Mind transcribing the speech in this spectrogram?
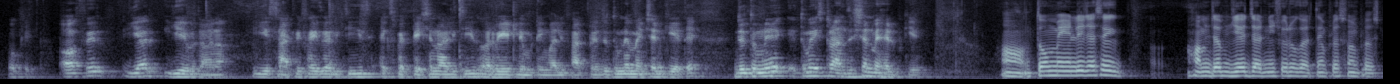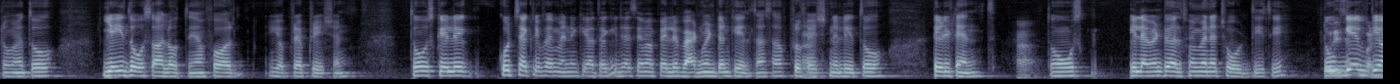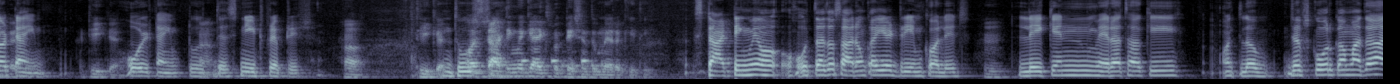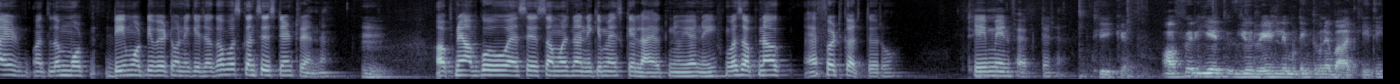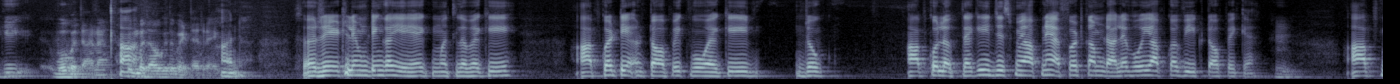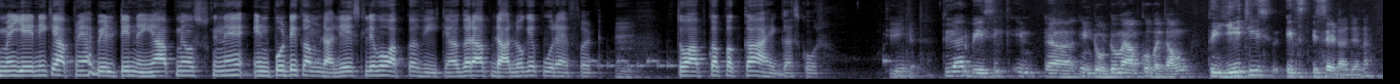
ओके और फिर यार ये बताना ये सैक्रिफाइस वाली चीज़ एक्सपेक्टेशन वाली चीज़ और रेट लिमिटिंग वाली फैक्टर जो तुमने मेंशन किए थे जो तुमने तुम्हें इस ट्रांजिशन में हेल्प किए। हाँ तो मेनली जैसे हम जब ये जर्नी शुरू करते हैं प्लस वन प्लस टू में तो यही दो साल होते हैं फॉर योर प्रेपरेशन तो उसके लिए कुछ सेक्रीफाइस मैंने किया था कि जैसे मैं पहले बैडमिंटन खेलता था प्रोफेशनली तो टिल टेंथ हाँ। तो उस इलेवन ट्वेल्थ में मैंने छोड़ दी थी। टू गिव योर टाइम ठीक है। Whole time to. This NEET preparation हाँ ठीक है। और स्टार्टिंग में क्या एक्सपेक्टेशन तुमने रखी थी? स्टार्टिंग में होता तो सारों का ये ड्रीम कॉलेज हम्म, लेकिन मेरा था कि मतलब जब स्कोर कम आता है आई मतलब डीमोटिवेट होने की जगह बस कंसिस्टेंट रहना। है हम्म, अपने आप को ऐसे समझना नहीं कि मैं इसके लायक नहीं हूँ या नहीं बस अपना एफर्ट करते रहो। ये मेन फैक्टर है। ठीक है। और फिर ये जो रेट लिमिटिंग तुमने बात की थी कि वो बताना हाँ। तुम बताओगे तो बेटर रहेगा। हाँ सर रेट लिमिटिंग का ये है मतलब है कि आपका टॉपिक वो है कि जो आपको लगता है कि जिसमें आपने एफर्ट कम डाले वही आपका वीक टॉपिक है। हम्म, आप में ये नहीं कि आप में एबिलिटी नहीं है आप में उसने इनपुट ही कम डाली है इसलिए वो आपका वीक है। अगर आप डालोगे पूरा एफर्ट हम्म, तो आपका पक्का आएगा स्कोर ठीक है। तो यार बेसिक इन इन टोटो मैं आपको बताऊँ तो ये चीज़ इस इस साइड आ जाए ना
